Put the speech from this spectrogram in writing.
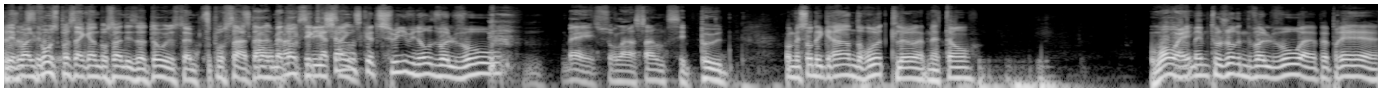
les Volvo, c'est pas 50 des autos, c'est un petit pourcentage. Mettons que c'est Les chances que tu suives une autre Volvo... ben, sur l'ensemble, c'est peu. Mais sur des grandes routes, là, mettons... Ouais, ouais. Même toujours une Volvo à peu près euh,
